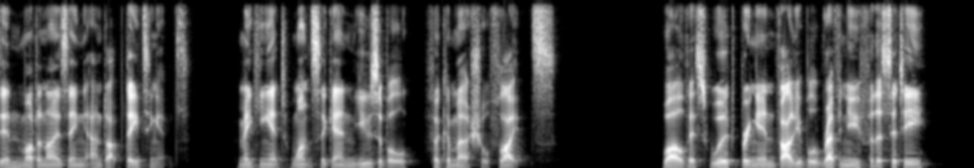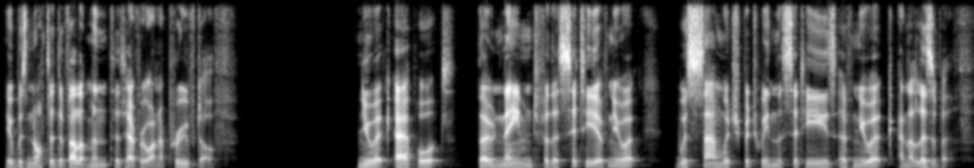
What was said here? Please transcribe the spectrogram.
in modernizing and updating it, making it once again usable for commercial flights. While this would bring in valuable revenue for the city, it was not a development that everyone approved of. Newark Airport, though named for the city of Newark, was sandwiched between the cities of Newark and Elizabeth,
